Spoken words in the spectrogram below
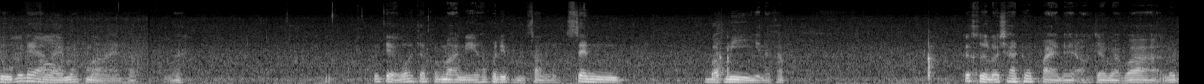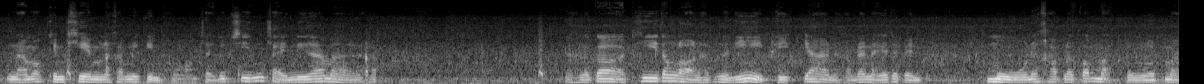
ดูไม่ได้อะไรมากมายนะครับนะก๋วยเตี๋ยวก็จะประมาณนี้ครับพอดีผมสั่งเส้นบะหมี่นะครับ ก็คือรสชาติทั่วไปเลยออกจะแบบว่ารสน้ำออกเค็มๆนะครับมีกลิ่นหอมใส่ลูกชิ้นใส่เนื้อมานะครับนะแล้วก็ที่ต้องรอนะครับคือนี่พริกย่างนะครับ ด้านในก็จะเป็น หมูนะครับแล้วก็หมักปรุงรสมา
